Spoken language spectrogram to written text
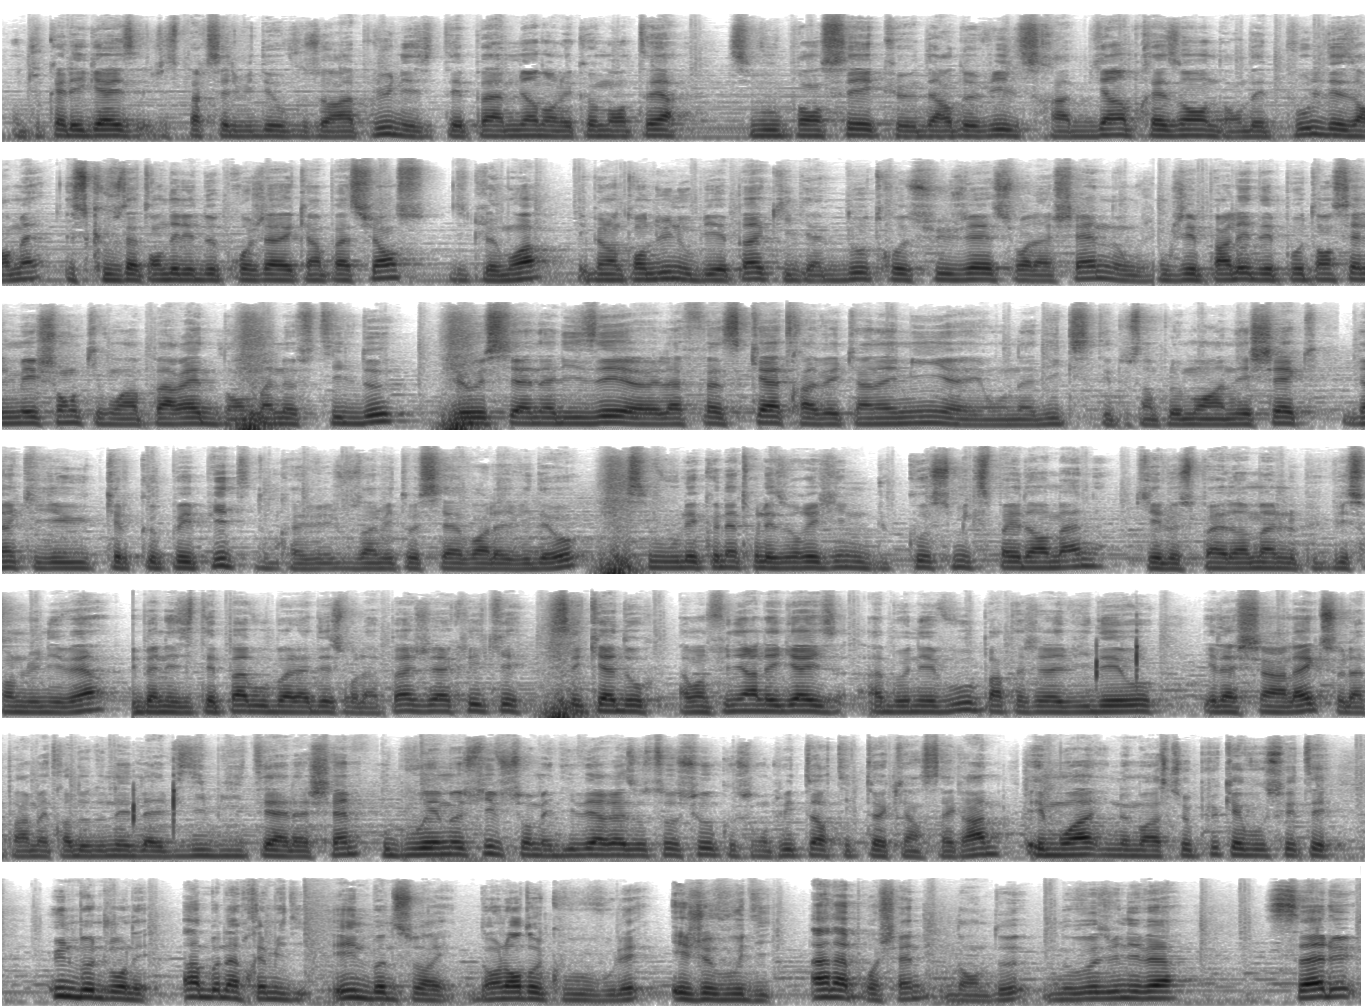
en tout cas, les guys, j'espère que cette vidéo vous aura plu. N'hésitez pas à me dire dans les commentaires si vous pensez que Daredevil sera bien présent dans Deadpool désormais? Est-ce que vous attendez les deux projets avec impatience? Dites-le moi. Et bien entendu, n'oubliez pas qu'il y a d'autres sujets sur la chaîne. Donc, j'ai parlé des potentiels méchants qui vont apparaître dans Man of Steel 2. J'ai aussi analysé euh, la phase 4 avec un ami et on a dit que c'était tout simplement un échec, bien qu'il y ait eu quelques pépites. Donc je vous invite aussi à voir la vidéo. Et si vous voulez connaître les origines du Cosmic Spider-Man, qui est le Spider-Man le plus puissant de l'univers, eh n'hésitez pas à vous balader sur la page et à cliquer. C'est cadeau. Avant de finir les guys, abonnez-vous, partagez la vidéo et lâchez un like, cela permettra de donner de la visibilité à la chaîne. Vous pouvez me suivre sur mes divers réseaux sociaux que sont Twitter, TikTok et Instagram. Et moi, il ne me reste plus qu'à vous souhaiter une bonne journée, un bon après-midi et une bonne soirée dans l'ordre que vous voulez. Et je vous dis à la prochaine dans de nouveaux univers. Salut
